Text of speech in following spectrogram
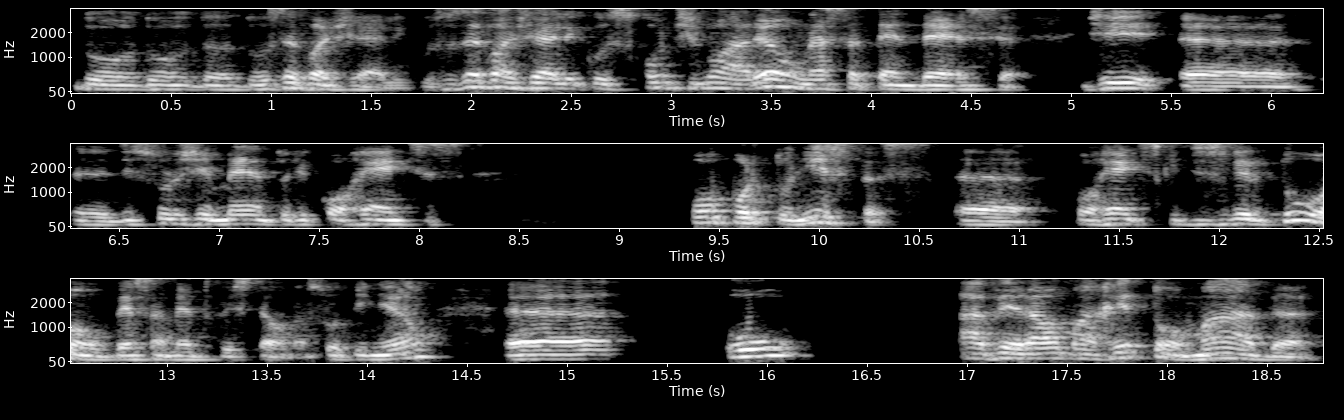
do, do, do, dos evangélicos? Os evangélicos continuarão nessa tendência de, eh, eh, de surgimento de correntes oportunistas, eh, correntes que desvirtuam o pensamento cristão, na sua opinião, ou haverá uma retomada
